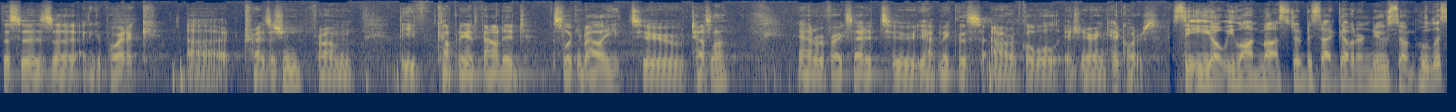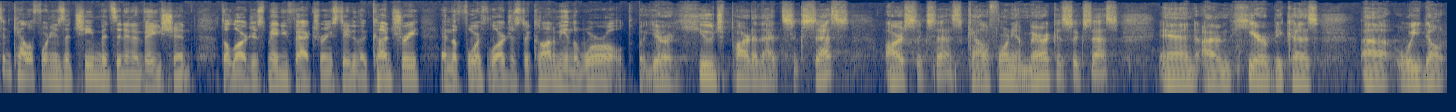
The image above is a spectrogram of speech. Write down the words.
This is, uh, I think, a poetic uh, transition from the company that founded Silicon Valley to Tesla and we're very excited to yeah, make this our global engineering headquarters. CEO Elon Musk stood beside Governor Newsom, who listed California's achievements in innovation, the largest manufacturing state in the country and the fourth largest economy in the world. You're a huge part of that success our success, California, America's success. And I'm here because uh, we don't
